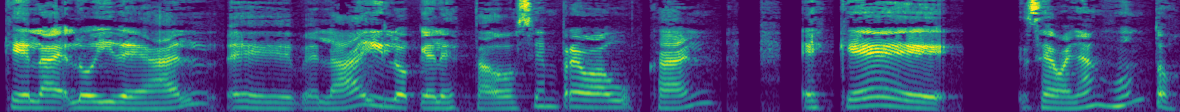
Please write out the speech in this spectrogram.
Que lo ideal, eh, ¿verdad? Y lo que el Estado siempre va a buscar es que se vayan juntos,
